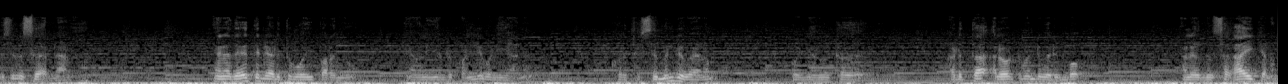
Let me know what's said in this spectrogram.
ബിസിനസ്സുകാരനാണ്. ഞാൻ അദ്ദേഹത്തിന്റെ അടുത്ത് പോയി പറഞ്ഞു ഞങ്ങൾ ഇങ്ങനൊരു പള്ളി പണിയാണ്. കുറച്ച് സിമെന്റ് വേണം. അപ്പോൾ ഞങ്ങൾക്ക് അടുത്ത അലോട്ട്മെന്റ് വരുമ്പോൾ ഞങ്ങളൊന്ന് സഹായിക്കണം.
